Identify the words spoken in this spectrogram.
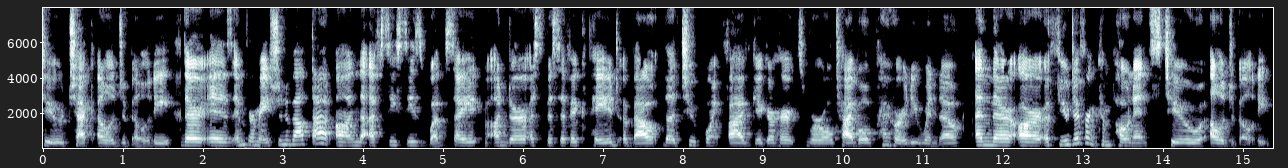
to check eligibility. There is information about that on the FCC's website under a specific page about the 2.5 gigahertz rural tribal priority window. And there are a few different components to eligibility.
